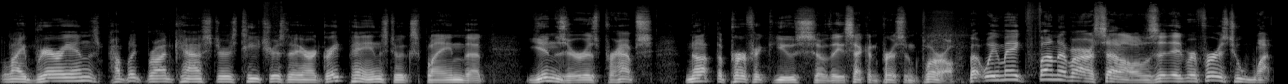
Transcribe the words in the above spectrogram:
librarians, public broadcasters, teachers, they are at great pains to explain that Yinzer is perhaps not the perfect use of the second person plural. But we make fun of ourselves. It, it refers to what?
